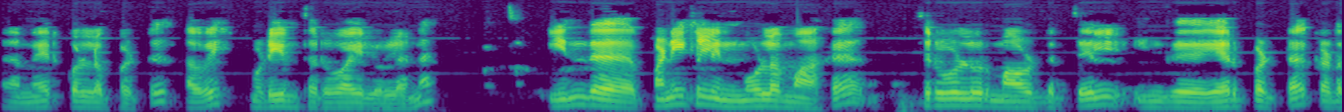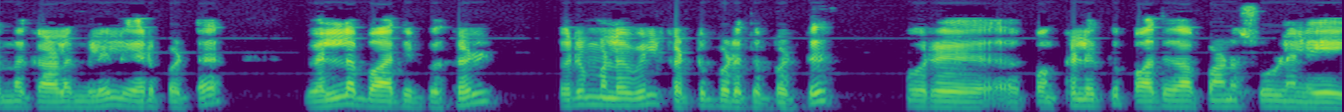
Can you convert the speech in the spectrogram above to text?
மேற்கொள்ளப்பட்டு அவை முடியும் தருவாயில் உள்ளன. இந்த பணிகளின் மூலமாக திருவள்ளூர் மாவட்டத்தில் இங்கு ஏற்பட்ட கடந்த காலங்களில் ஏற்பட்ட வெள்ள பாதிப்புகள் பெருமளவில் கட்டுப்படுத்தப்பட்டு ஒரு மக்களுக்கு பாதுகாப்பான சூழ்நிலையை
